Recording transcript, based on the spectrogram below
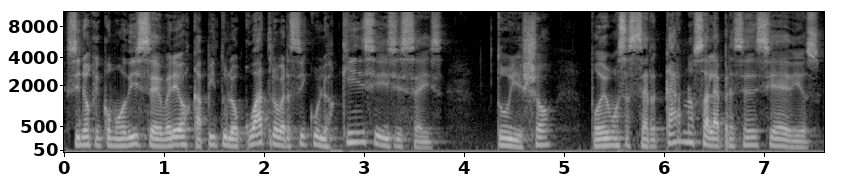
sino que como dice Hebreos capítulo 4 versículos 15 y 16, tú y yo podemos acercarnos a la presencia de Dios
